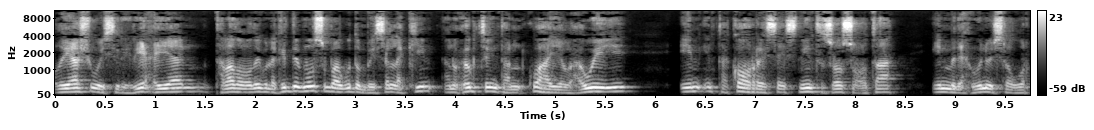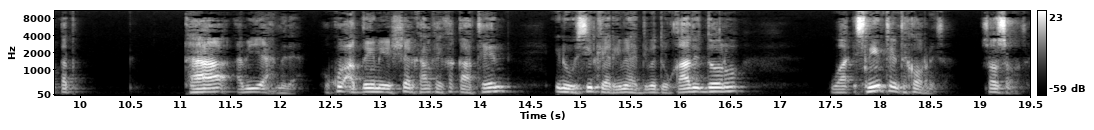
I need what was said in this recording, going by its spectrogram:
odayaashu way siriiriixayaan talada odaygu lakiin dib muusun baa ugu dambaysa laakiin anu xogta intaan ku haya waxa weeye in inta ka horeysa isniinta soo socota in madaxweynuhu isla warqad taa abiy axmeda uu ku caddaynaya sheerka halkay ka qaateen inuu wasiirka arrimaha dibadda u qaadi doono. Waa isniinta inta ka horeysa soo socota.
